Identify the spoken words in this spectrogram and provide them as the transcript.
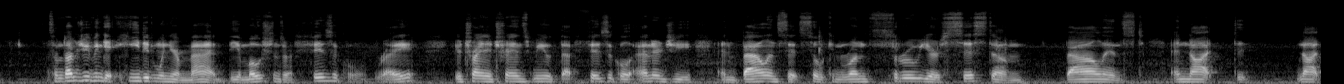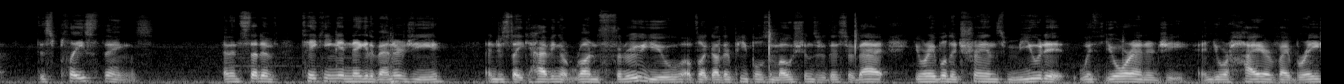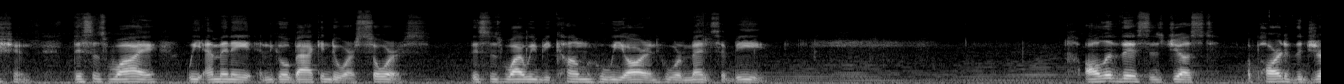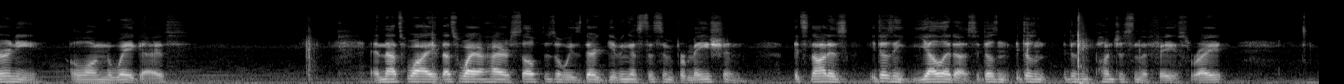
sometimes you even get heated when you're mad. The emotions are physical, right? You're trying to transmute that physical energy and balance it so it can run through your system balanced and not not displace things. And instead of taking in negative energy and just like having it run through you of like other people's emotions or this or that, you're able to transmute it with your energy and your higher vibration. This is why we emanate and go back into our source. This is why we become who we are and who we're meant to be. All of this is just a part of the journey along the way, guys. And that's why that's why our higher self is always there giving us this information. It's not as it doesn't yell at us. It doesn't it doesn't it doesn't punch us in the face, right?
